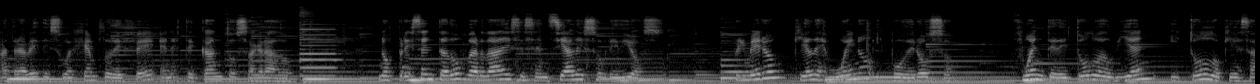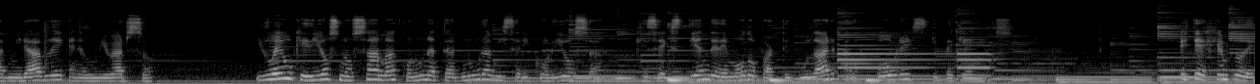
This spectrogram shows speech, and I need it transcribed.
a través de su ejemplo de fe en este canto sagrado nos presenta dos verdades esenciales sobre Dios. Primero, que Él es bueno y poderoso, fuente de todo el bien y todo lo que es admirable en el universo. Y luego que Dios nos ama con una ternura misericordiosa que se extiende de modo particular a los pobres y pequeños. Este ejemplo de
